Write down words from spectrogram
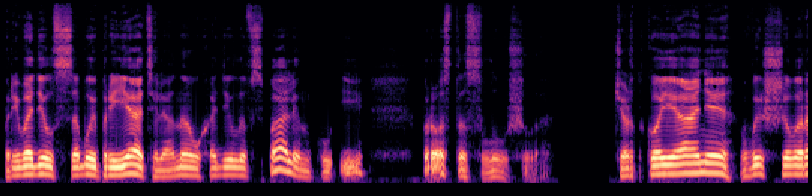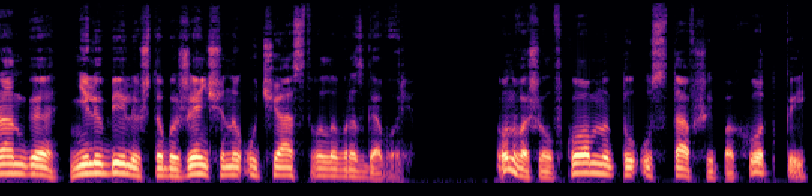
приводил с собой приятеля, она уходила в спаленку и просто слушала. Чертко и Аня высшего ранга не любили, чтобы женщина участвовала в разговоре. Он вошел в комнату, уставшей походкой,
